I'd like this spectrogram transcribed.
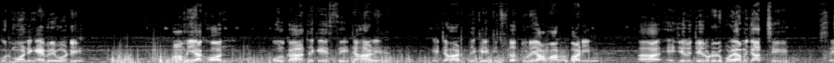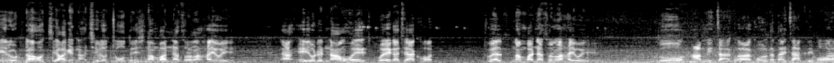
গুড মর্নিং এভরিবডি আমি এখন কলকাতা থেকে এসেছি ইটাহারে। ইটাহার থেকে কিছুটা দূরে আমার বাড়ি। এই যে যে রোডের উপরে আমি যাচ্ছি, সেই রোডটা হচ্ছে আগে না, ছিল চৌত্রিশ নাম্বার ন্যাশনাল হাইওয়ে। এই রোডের নাম হয়ে হয়ে গেছে এখন টুয়েলভ নাম্বার ন্যাশনাল হাইওয়ে। তো আমি কলকাতায় চাকরি পাওয়ার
